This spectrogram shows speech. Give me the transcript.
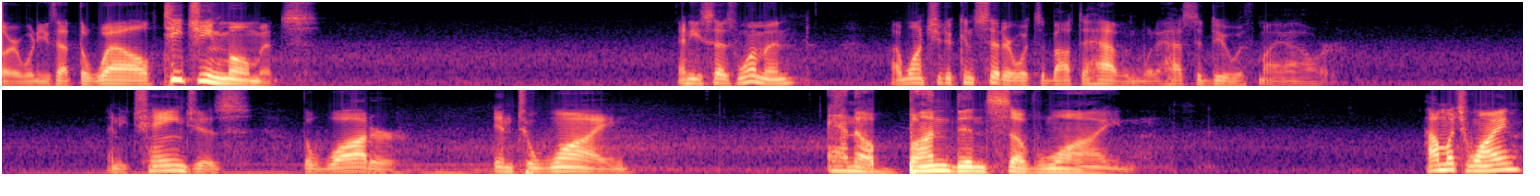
or when he's at the well. Teaching moments. And he says, Woman, I want you to consider what's about to happen, what it has to do with my hour. And he changes the water into wine. an abundance of wine. How much wine?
